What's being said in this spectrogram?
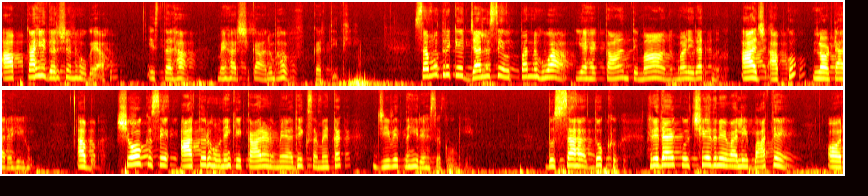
आपका ही दर्शन हो गया हो। इस तरह मैं हर्ष का अनुभव करती थी। समुद्र के जल से उत्पन्न हुआ यह कांतिमान मणिरत्न आज आपको लौटा रही हूँ। अब शोक से आतुर होने के कारण मैं अधिक समय तक जीवित नहीं रह सकूँगी। दुस्साह, दुख, हृदय को छेदने वाली बातें और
